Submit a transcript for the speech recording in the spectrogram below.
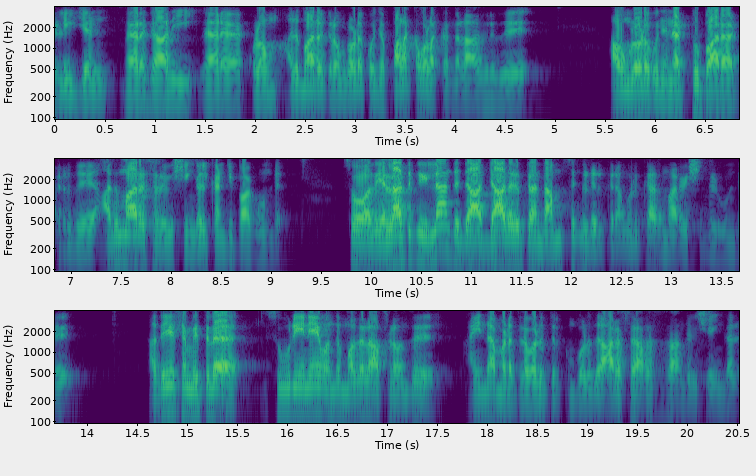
ரிலீஜன் வேற ஜாதி வேற குலம் அது மாதிரி இருக்கிறவங்களோட கொஞ்சம் பழக்க வழக்கங்கள் ஆகுறது அவங்களோட கொஞ்சம் நட்பு பாராட்டுறது அது மாதிரி சில விஷயங்கள் கண்டிப்பாக உண்டு. ஸோ அது எல்லாத்துக்கும் இல்லை அந்த ஜா ஜாதகத்தில் அந்த அம்சங்கள் இருக்கிறவங்களுக்கு அது மாதிரி விஷயங்கள் உண்டு. அதே சமயத்தில் சூரியனே வந்து முதல் ஆஃபில் வந்து ஐந்தாம் இடத்துல வலுத்திருக்கும் பொழுது அரசு அரசு சார்ந்த விஷயங்கள்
